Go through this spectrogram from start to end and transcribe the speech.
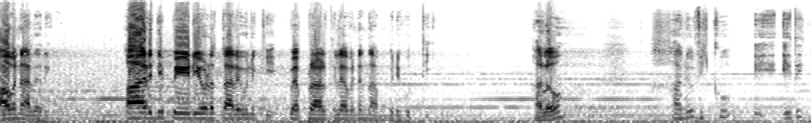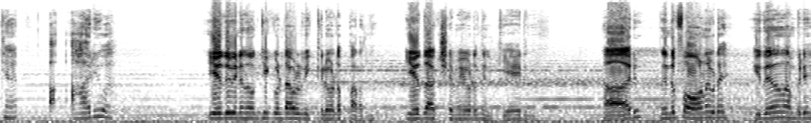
അവൻ അലറി. ആരതി പേടിയോടെ തലകുലുക്കി വെപ്രാളത്തിൽ അവന്റെ നമ്പര് കുത്തി. ഹലോ? ഹലോ വിക്കു. ഇത് ഞാൻ ആരുവാ? യദുവിനെ നോക്കിക്കൊണ്ട് അവൾ വിക്കലോടെ പറഞ്ഞു. യദു അക്ഷമയോടെ നിൽക്കുകയായിരുന്നു. ആരു? നിന്റെ ഫോൺ ഇവിടെ ഇതേ നമ്പര്?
